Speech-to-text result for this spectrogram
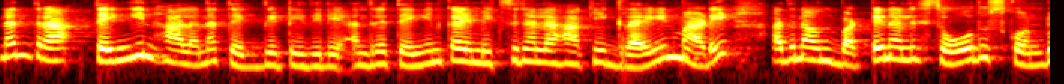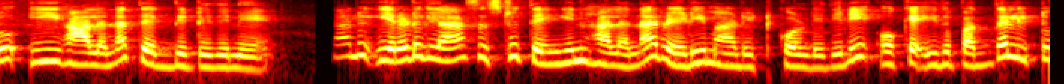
ನಂತರ ತೆಂಗಿನ ಹಾಲನ್ನು ತೆಗೆದಿಟ್ಟಿದ್ದೀನಿ. ಅಂದರೆ ತೆಂಗಿನಕಾಯಿ ಮಿಕ್ಸಿನೆಲ್ಲ ಹಾಕಿ ಗ್ರೈಂಡ್ ಮಾಡಿ ಅದನ್ನು ಒಂದು ಬಟ್ಟೆನಲ್ಲಿ ಸೋದಿಸ್ಕೊಂಡು ಈ ಹಾಲನ್ನು ತೆಗೆದಿಟ್ಟಿದ್ದೀನಿ. ನಾನು ಎರಡು ಗ್ಲಾಸಷ್ಟು ತೆಂಗಿನ ಹಾಲನ್ನು ರೆಡಿ ಮಾಡಿಟ್ಕೊಂಡಿದ್ದೀನಿ. ಓಕೆ, ಇದು ಪಕ್ಕದಲ್ಲಿಟ್ಟು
